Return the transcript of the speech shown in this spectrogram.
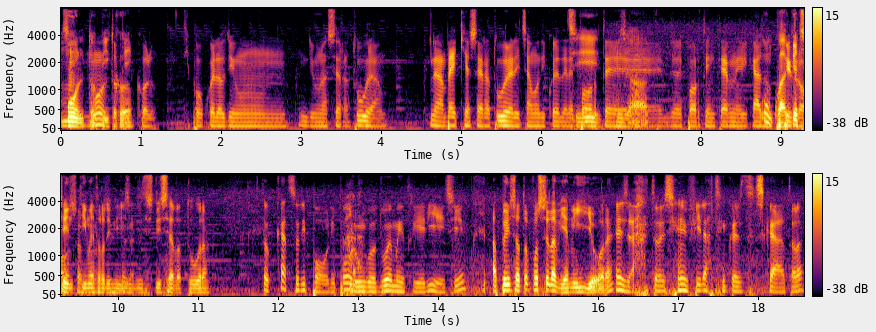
Sì, molto, piccolo. tipo quello di, un- di una serratura, una vecchia serratura, diciamo, di quelle delle, Sì, porte, esatto. delle porte interne di casa. Un un qualche grossa, centimetro di, forse. di- Esatto. di serratura. Sto cazzo di polipo lungo 2 metri e 10 Ha pensato fosse la via migliore. Esatto, e si è infilato in questa scatola.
